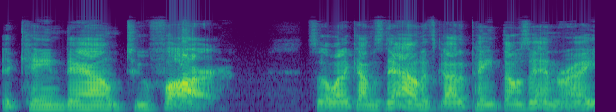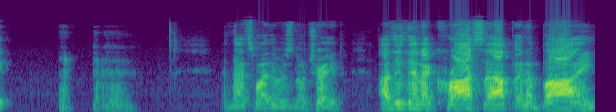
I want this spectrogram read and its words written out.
it came down too far. So when it comes down, it's got to paint those in, right? and that's why there was no trade. Other than a cross up and a buy,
